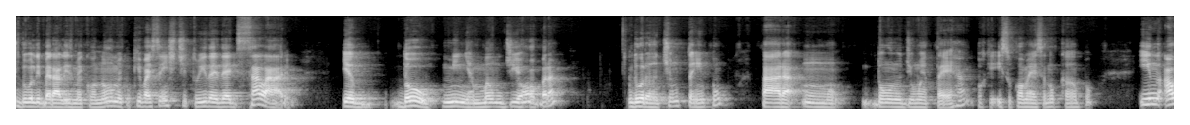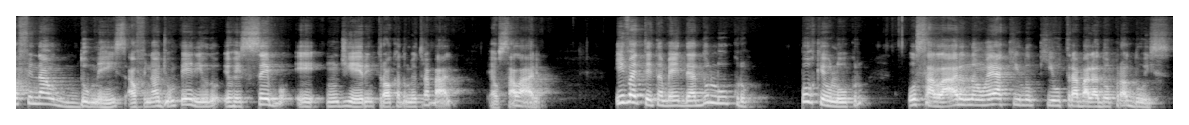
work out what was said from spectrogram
do liberalismo econômico, que vai ser instituída a ideia de salário. Eu dou minha mão de obra durante um tempo para um dono de uma terra, porque isso começa no campo, E ao final do mês, ao final de um período, eu recebo um dinheiro em troca do meu trabalho. É o salário. E vai ter também a ideia do lucro. Por que o lucro? O salário não é aquilo que o trabalhador produz.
